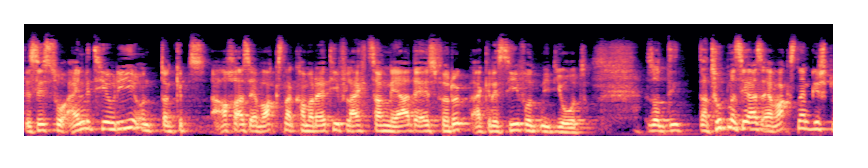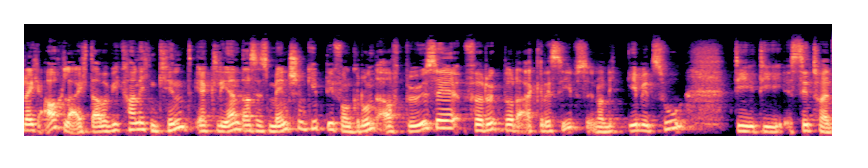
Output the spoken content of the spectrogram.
Das ist so eine Theorie und dann gibt's auch als Erwachsener kann man relativ leicht sagen, naja, der ist verrückt, aggressiv und ein Idiot. So, die, da tut man sich als Erwachsener im Gespräch auch leicht. Aber wie kann ich ein Kind erklären, dass es Menschen gibt, die von Grund auf böse, verrückt oder aggressiv sind? Und ich gebe zu, die, die Situation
